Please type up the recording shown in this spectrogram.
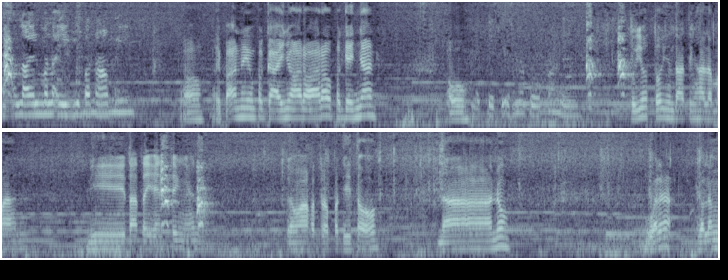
Ang lahil man naigi ba namin? Oo. Ay, paano yung pagkain nyo araw-araw pag ganyan? Oo. Nagtitiis na po kami. Tuyo to, yung dating halaman ni Tatay Enteng, ano. Sa mga katropa dito, oh. Na, ano, wala, walang,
